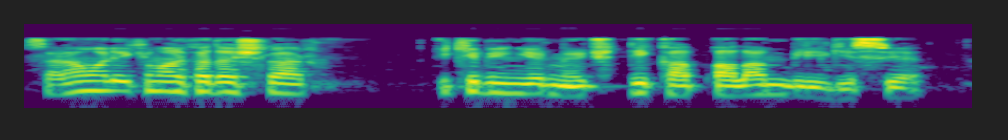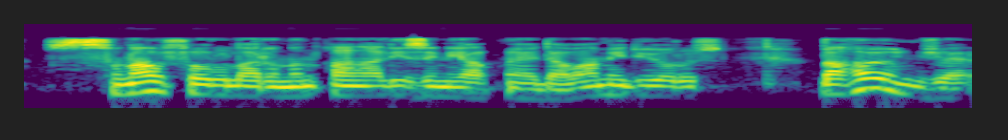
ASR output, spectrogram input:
Selamünaleyküm arkadaşlar. 2023 DİKAP alan bilgisi sınav sorularının analizini yapmaya devam ediyoruz. Daha önce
